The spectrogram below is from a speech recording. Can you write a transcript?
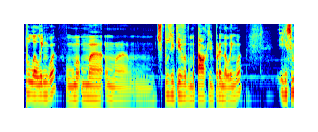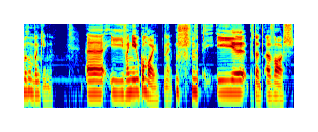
pela língua, uma, uma- uma- um dispositivo de metal que lhe prende a língua, e em cima de um banquinho. Ah, e vem aí o comboio, né? e, ah, portanto, a voz,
